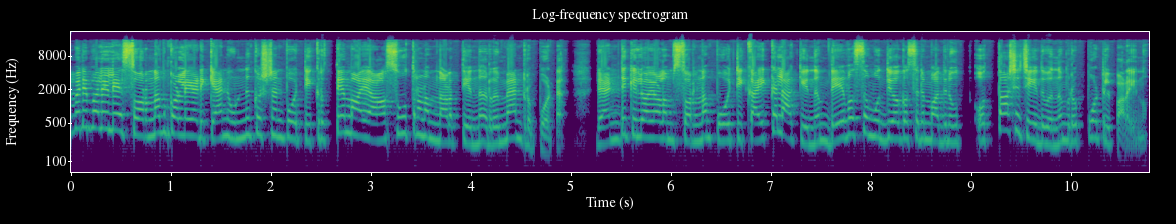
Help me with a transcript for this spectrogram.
ശബരിമലയിലെ സ്വർണം കൊള്ളയടിക്കാൻ ഉണ്ണികൃഷ്ണൻ പോറ്റി കൃത്യമായ ആസൂത്രണം നടത്തിയെന്ന് റിമാൻഡ് റിപ്പോർട്ട്. രണ്ട് കിലോയോളം സ്വർണം പോറ്റി കൈക്കലാക്കിയെന്നും ദേവസ്വം ഉദ്യോഗസ്ഥരും അതിന് ഒത്താശ ചെയ്തുവെന്നും റിപ്പോർട്ടിൽ പറയുന്നു.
